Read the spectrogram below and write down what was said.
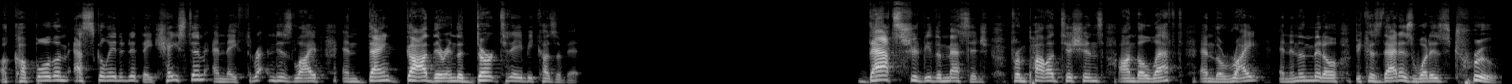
A couple of them escalated it. They chased him and they threatened his life. And thank God they're in the dirt today because of it. That should be the message from politicians on the left and the right and in the middle, because that is what is true.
